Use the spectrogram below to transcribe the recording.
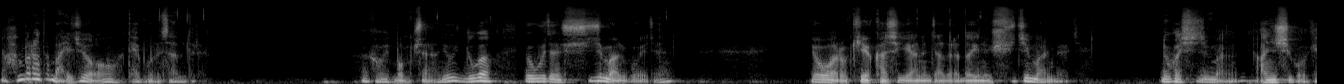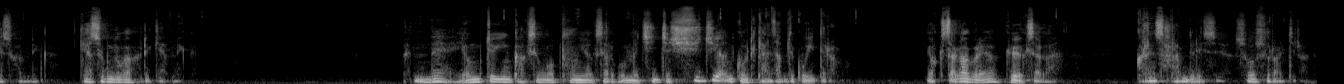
한번 하다 말죠. 대부분의 사람들은. 거기 멈추잖아. 누가 여기 보자 쉬지 말고 이제 여호와로 기억하시게 하는 자들아 너희는 쉬지 말며지. 누가 쉬지 말안 쉬고 계속합니까? 계속 누가 그렇게 합니까? 근데 영적인 각성과 부흥 역사를 보면 진짜 쉬지 않고 그렇게 한 사람들 꼭 있더라고. 역사가 그래요. 교역사가. 그런 사람들이 있어요. 소수랄지라도.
